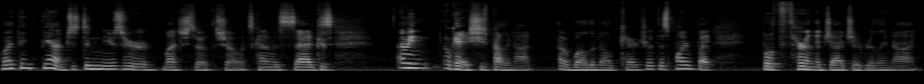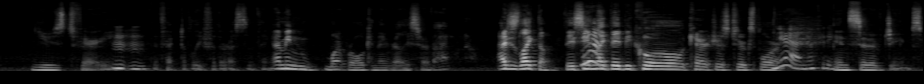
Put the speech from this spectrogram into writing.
Well, I think yeah, just didn't use her much throughout the show. It's kind of a sad because, I mean, okay, she's probably not a well-developed character at this point, but both her and the judge are really not used very effectively for the rest of the thing. I mean, what role can they really serve? I don't know. I just like them. They seem Yeah. like they'd be cool characters to explore. yeah, no kidding. Instead of James.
